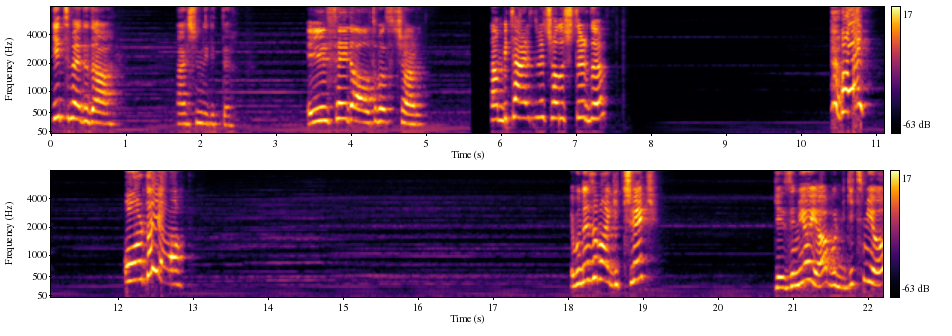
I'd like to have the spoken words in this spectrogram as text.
Gitmedi daha. Ha şimdi gitti. Eğilseydi altıma sıçardım. Tam bir tanesini çalıştırdım. Ay! Orada ya. E bu ne zaman gidecek? Geziniyor ya. Bu gitmiyor.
